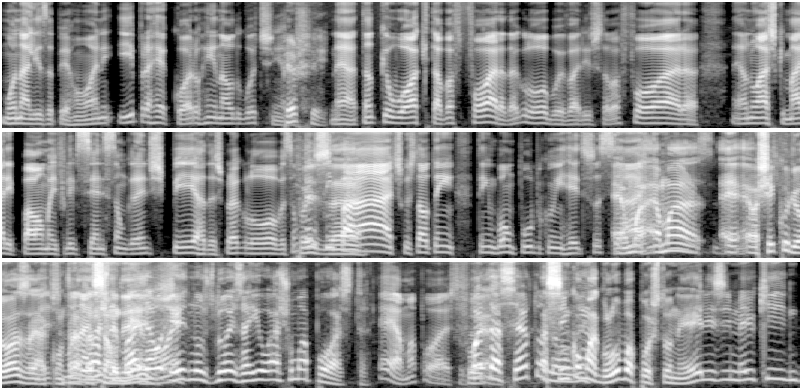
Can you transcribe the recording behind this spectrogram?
Mona Lisa Perrone e para Record o Reinaldo Gotino. Perfeito. Né? Tanto que o Wok estava fora da Globo, o Evaristo estava fora. Né? Eu não acho que Mari Palma e Felipe Ciani são grandes perdas para a Globo. São Pois caras é. simpáticos, tal, tem, tem um bom público em redes É sociais. uma, é uma, é- eu achei curiosa a Mas acho contratação Lisa dele. eu- nos dois aí eu acho uma aposta. É, uma aposta. Foi- Pode dar certo ou Assim não. como né? a Globo apostou neles e meio que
